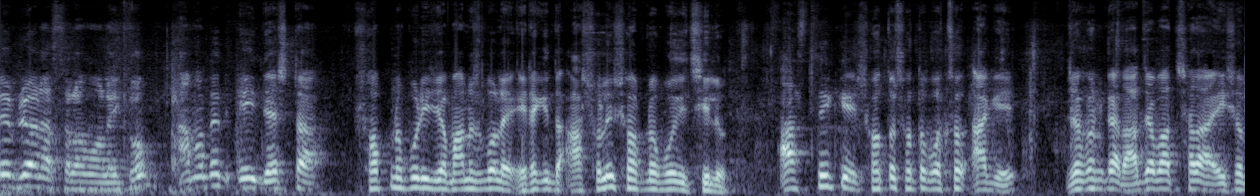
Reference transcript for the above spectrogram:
এভরিওয়ান, আসসালামু আলাইকুম। আমাদের এই দেশটা স্বপ্নপুরী যে মানুষ বলে, এটা কিন্তু আসলেই স্বপ্নপুরী ছিল। আজ থেকে শত শত বছর আগে যখনকার রাজা বাদশারা এইসব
